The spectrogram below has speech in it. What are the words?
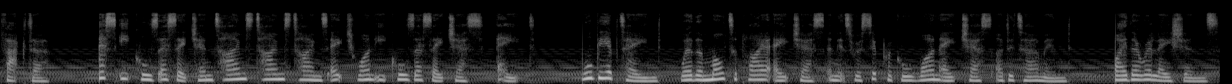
Factor. S equals shn times times times h1 equals shs, 8. will be obtained where the multiplier hs and its reciprocal 1hs are determined by their relations.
